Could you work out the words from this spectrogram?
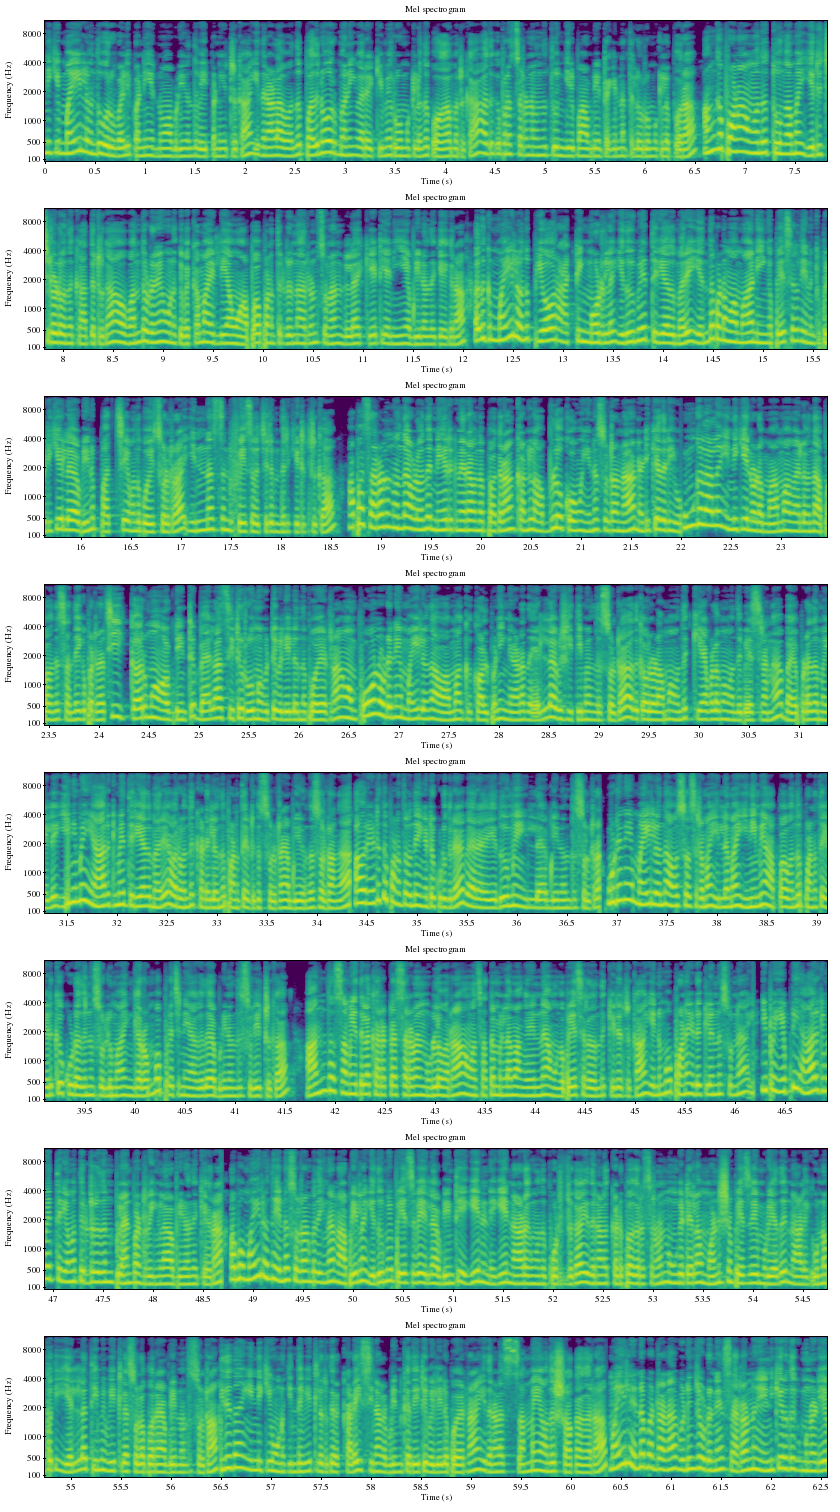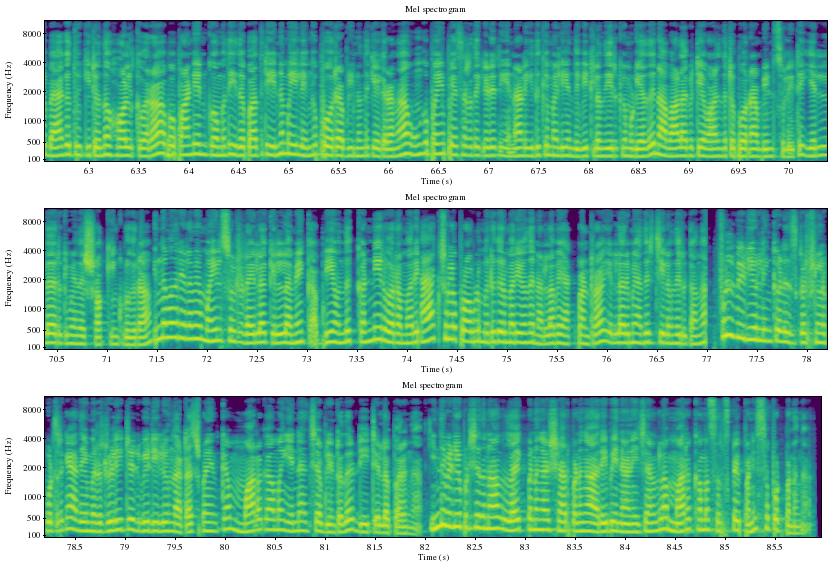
இன்னைக்கு மயில் வந்து ஒரு வழி பண்ணிடணும் அப்படின்னு வந்து வெயிட் பண்ணிட்டு இருக்கான். இதனால வந்து பதினோரு மணி வரைக்குமே ரூமுக்குள்ள வந்து போகாமல் இருக்கா. அதுக்கப்புறம் சரண் வந்து தூங்கிருப்பான் அப்படின்ற எண்ணத்தில் ரூமுக்குள்ள போகிறான் அங்கே போனால் அவன் வந்து தூங்காம எரிச்சலோட வந்து காத்துட்டு இருக்கான். அவன் வந்த உடனே உனக்கு வெக்கமா இல்லையா? உன் அப்பா பணம் சொன்னால் நல்லா கேட்டியா நீ? அப்படின்னு வந்து கேட்குறான் அதுக்கு மயில் வந்து பியோர் ஆக்டிங் மோட்ல எதுவுமே தெரியாத மாதிரி எந்த படமாமா நீங்க பேசுறது எனக்கு பிடிக்கல அப்படின்னு பச்சை வந்து போய் சொல்றா. இன்னசென்ட் ஃபேஸ் வச்சிருந்து கேட்டுட்டு இருக்கா. அப்போ சரவணன் வந்து அவளை வந்து நேருக்கு நேரம் வந்து பார்க்குறான் கண்ணில் அவ்வளோ கோவம். என்ன சொல்றானா? நடிக்காதடி. உங்களால இன்னைக்கு என்னோட மாமா மேலே வந்து அப்பா வந்து சந்தேகப்படுறா சீ கருமம் அப்படின்ட்டு வேலாசிட்டு ரூமை விட்டு வெளியில் வந்து போயிடுறான். அவன் போன உடனே மயில் வந்து அவன் அம்மாக்கு கால் பண்ணி இங்க நடந்த எல்லா விஷயத்தையுமே வந்து சொல்றா. அதுக்கு அவளோட அம்மா வந்து கேவலமா வந்து பேசுறாங்க பயப்படாத மயில. இனிமே யாருக்குமே தெரியாத மாதிரி அவர் வந்து கடையில வந்து பணத்தை எடுக்க சொல்றேன் அப்படின்னு வந்து சொல்றாங்க. அவர் எடுத்த பணத்தை வந்து எங்கிட்ட கொடுக்குற வேற எதுவுமே இல்ல அப்படின்னு வந்து சொல்றா உடனே மயில் வந்து அவசரமா இல்லமா இனிமே அப்பா வந்து பணத்தை எடுக்க கூடாதுன்னு சொல்லுமா இங்க ரொம்ப பிரச்சனை ஆகுது அப்படின்னு வந்து சொல்லிட்டு இருக்கா. அந்த சமயத்துல கரெக்டா சரவணன் உள்ள வரான் அவன் சத்தம் இல்லாம அங்க நின்று அவங்க பேசுறது வந்து கேட்டு இருக்கான். என்னமோ பணம் எடுக்கலன்னு சொன்னா இப்போ எப்படி யாருக்குமே தெரியாம திருடுறதுன்னு பிளான் பண்றீங்களா? அப்படின்னு வந்து கேட்கறான் அப்போ மயில் வந்து என்ன சொல்றான்னு பாத்தீங்கன்னா நான் அப்படிலாம் எதுவுமே பேசவே இல்லை அப்படின்ட்டு எகேன் and நாடகம் வந்து போட்டுருக்கா இதனால கடுப்பாக சரவணன் உங்ககிட்ட எல்லாம் மனுஷன் பேசவே முடியாது. நாளைக்கு உன்னை பத்தி எல்லாத்தையுமே வீட்டுல சொல்ல போறேன் அப்படின்னு வந்து சொல்றான். இதுதான் இன்னைக்கு உனக்கு இந்த வீட்டுல இருக்கிற கடைசி நாள் அப்படின்னு கத்திட்டு வெளியில போயிடுறான். இதனால செம்மையா வந்து ஷாக் ஆகிறா. மயில் என்ன பண்றானா விடிஞ்ச உடனே சரவணன் எணிக்கிறதுக்கு முன்னாடியே பேக்கை தூக்கிட்டு வந்து ஹாலுக்கு வரா. அப்போ பாண்டியன் கோமதி இதை பார்த்துட்டு என்ன மயில் எங்க போற? அப்படின்னு வந்து கேட்கறாங்க உங்க பையன் பேசுறதை கேட்டு என்னால் இதுக்கு மேலே இந்த வீட்டுல வந்து இருக்க முடியாது. நான் வாழ வெட்டியா வாழ்ந்துட்டு போறேன் அப்படின்னு சொல்லிட்டு எல்லாருக்குமே அந்த ஷாக்கிங் கொடுக்குறா. இந்த மாதிரி எல்லாமே மயில் சொல்ற டைலாக் எல்லாமே அப்படியே வந்து கண்ணீர் வர மாதிரி ஆக்சுவலா ப்ராப்ளம் இருக்கிற மாதிரி வந்து நல்லாவே ஆக்ட் பண்றா. எல்லாருமே அதிர்ச்சியில் வந்து இருக்காங்க. ஃபுல் வீடியோ லிங்க் டிஸ்கிரிப்ஷனில் கொடுத்துருக்கேன். அதே மாதிரி ரிலேட்டட் வீடியோ வந்து அட்டாச் பண்ணியிருக்கேன். மறக்காம என்னாச்சு அப்படின்றத டீட்டெயிலாக பாருங்க. இந்த வீடியோ பிடிச்சதுனால லைக் பண்ணுங்க ஷேர் பண்ணுங்க. அரேபியன் நானி சேனலில் மறக்காம சப்ஸ்கிரைப் பண்ணி சப்போர்ட் பண்ணுங்க.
